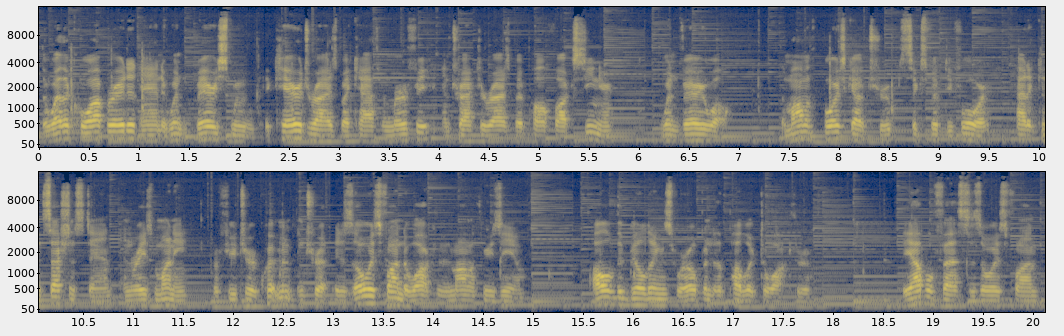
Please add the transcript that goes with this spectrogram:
the weather cooperated and it went very smooth. The carriage rides by Catherine Murphy and tractor rides by Paul Fox Sr. went very well. The Monmouth Boy Scout Troop 654 had a concession stand and raised money for future equipment and trip. It is always fun to walk through the Monmouth Museum. All of the buildings were open to the public to walk through. The Apple Fest is always fun,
